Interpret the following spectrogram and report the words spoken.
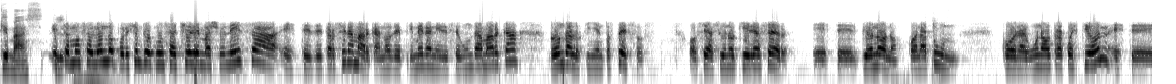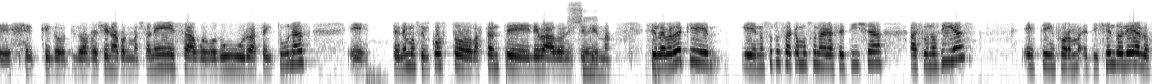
¿Qué más? Estamos hablando, por ejemplo, que un sachet de mayonesa este, de tercera marca, no de primera ni de segunda marca, ronda los 500 pesos. O sea, si uno quiere hacer este, el pionono con atún, con alguna otra cuestión, este, que lo, rellena con mayonesa, huevo duro, aceitunas, eh, tenemos el costo bastante elevado en este tema. Si la verdad que eh, nosotros sacamos una gacetilla hace unos días este, diciéndole a los,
